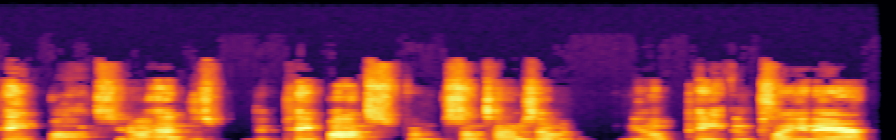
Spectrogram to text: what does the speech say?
paint box, you know, I had this paint box from sometimes I would you know paint in plein air,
